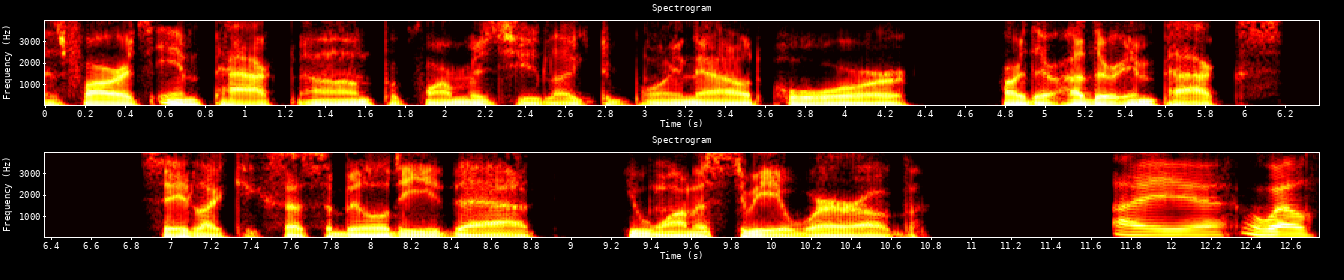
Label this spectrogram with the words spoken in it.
as far as impact on performance you'd like to point out, or are there other impacts, say like accessibility, that you want us to be aware of? I uh, well,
